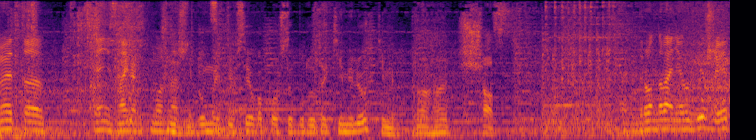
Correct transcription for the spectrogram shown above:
Ну это... Я не знаю, как это можно ошибиться. Думаете, все вопросы будут такими легкими? Ага, сейчас. Так, дрон ранее убежит.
